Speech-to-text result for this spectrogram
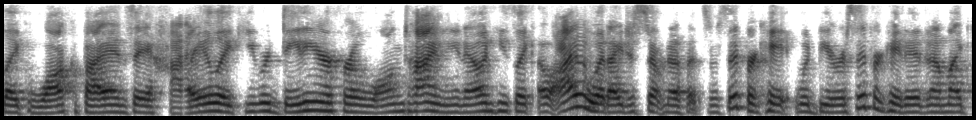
Like walk by and say hi like you were dating her for a long time you know? And he's like oh i would i just don't know if it's reciprocate would be reciprocated. And i'm like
